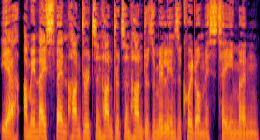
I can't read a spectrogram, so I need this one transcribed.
Yeah, I mean they spent hundreds and hundreds and hundreds of millions of quid on this team, and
